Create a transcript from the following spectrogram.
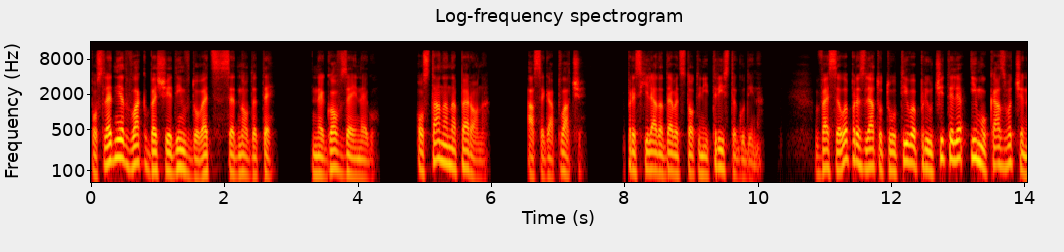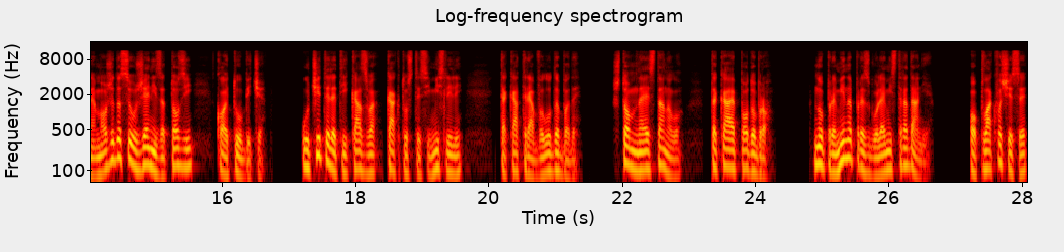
Последният влак беше един вдовец с едно дете. Не го взе и него. Остана на перона. А сега плаче. През 1930 година. Весела през лятото отива при учителя и му казва, че не може да се ожени за този, който обича. Учителят ти казва, както сте си мислили, така трябвало да бъде. Щом не е станало, така е по-добро. Но премина през големи страдания. Оплакваше се,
